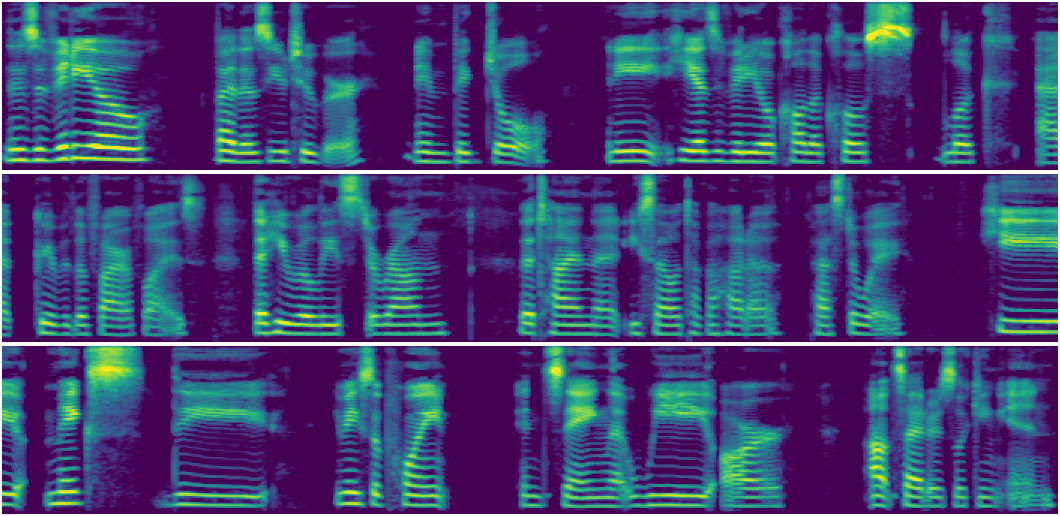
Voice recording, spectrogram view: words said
There's a video by this YouTuber named Big Joel. And he, he has a video called A Close Look at Grave of the Fireflies that he released around the time that Isao Takahata passed away. He makes the he makes a point in saying that we are outsiders looking in.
